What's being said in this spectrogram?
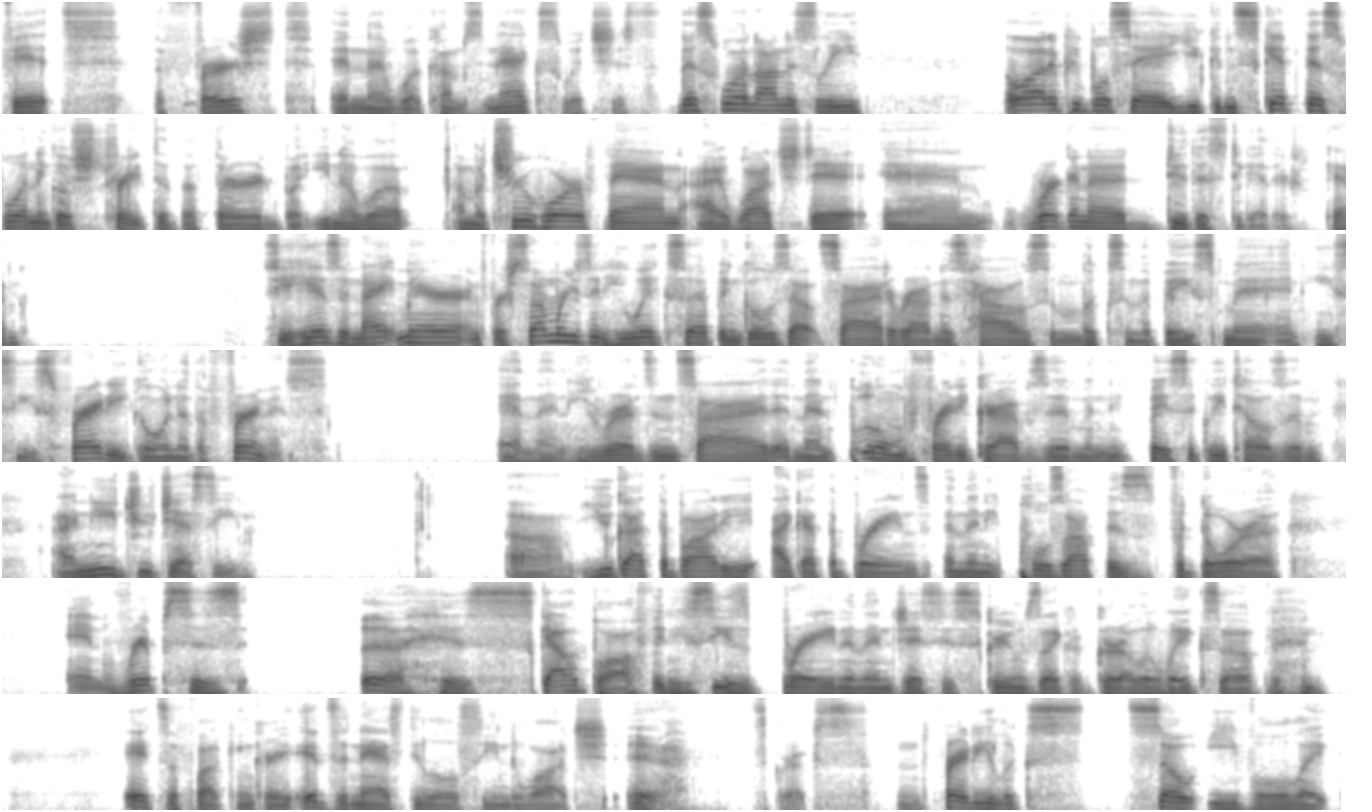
fit the first and then what comes next which is this one honestly a lot of people say you can skip this one and go straight to the third but you know what? I'm a true horror fan. I watched it and we're gonna do this together okay? See, he has a nightmare, and for some reason, he wakes up and goes outside around his house and looks in the basement, and he sees Freddy go into the furnace. And then he runs inside and then boom freddy grabs him and basically tells him i need you jesse. Um, you got the body i got the brains. And then he pulls off his fedora and rips his uh, his scalp off and you see his brain and then jesse screams like a girl and wakes up. And it's a fucking crazy it's a nasty little scene to watch. Ugh, it's gross. And freddy looks so evil like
